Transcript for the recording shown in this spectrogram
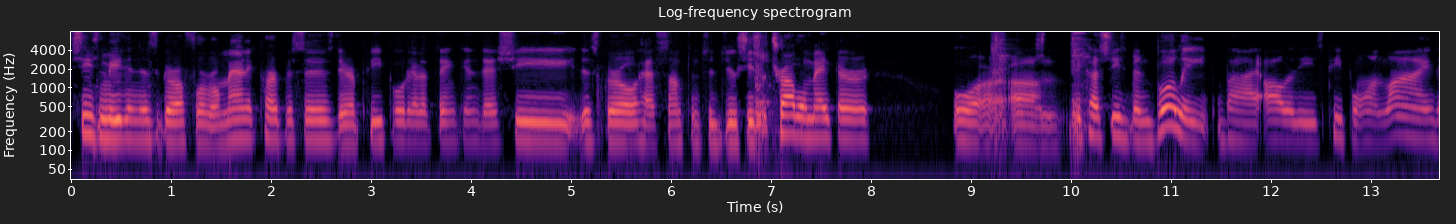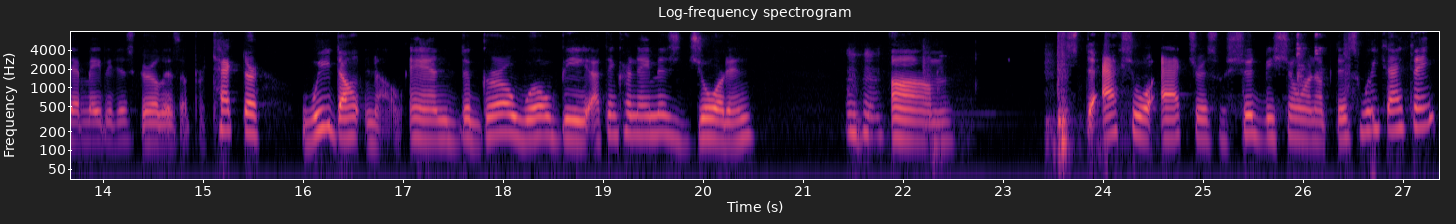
she's meeting this girl for romantic purposes. There are people that are thinking that she, this girl, has something to do. She's a troublemaker or um, because she's been bullied by all of these people online that maybe this girl is a protector. We don't know. And the girl will be, I think her name is Jordan. Mm-hmm. Um, the actual actress should be showing up this week, I think.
